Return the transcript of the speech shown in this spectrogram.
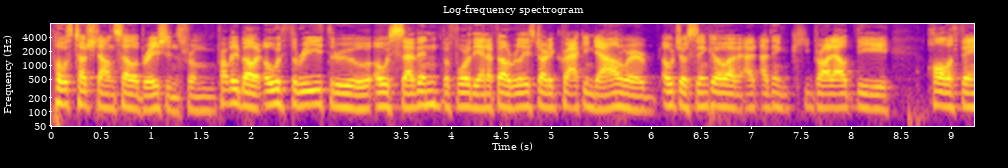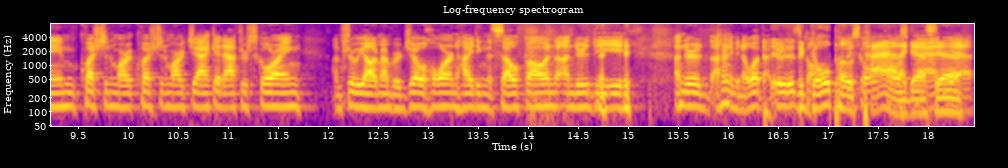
post touchdown celebrations from probably about 03 through 07 before the NFL really started cracking down. Where Ocho Cinco, I, I think he brought out the Hall of Fame question mark question mark jacket after scoring. I'm sure we all remember Joe Horn hiding the cell phone under the under I don't even know what that. It was a goalpost goal pad, I guess. Pad, yeah.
